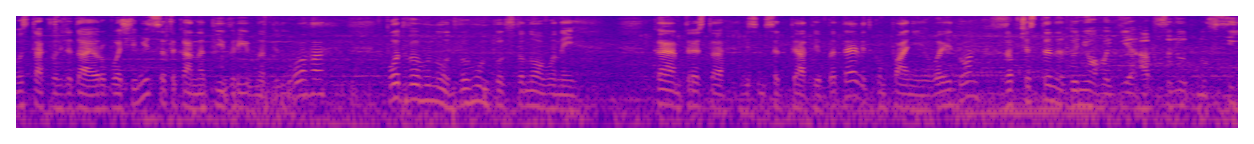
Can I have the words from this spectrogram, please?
Ось так виглядає робоче місце, така напіврівна підлога. По двигуну двигун тут встановлений КМ385 БТ від компанії Вейдон. Запчастини до нього є абсолютно всі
